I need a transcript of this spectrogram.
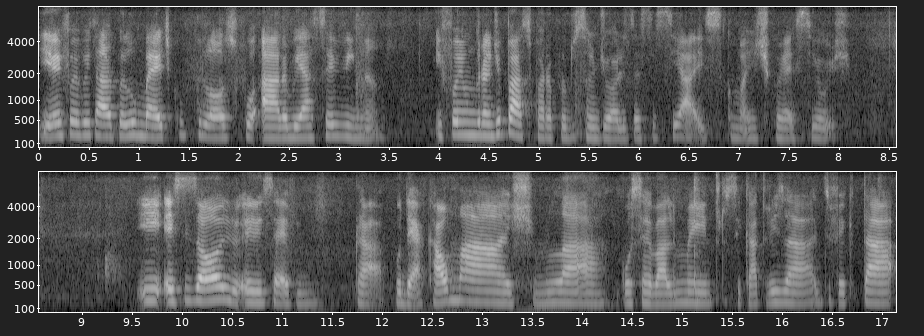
E ele foi inventado pelo médico filósofo árabe Acevina e foi um grande passo para a produção de óleos essenciais, como a gente conhece hoje. E esses óleos, eles servem para poder acalmar, estimular, conservar alimentos, cicatrizar, desinfectar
